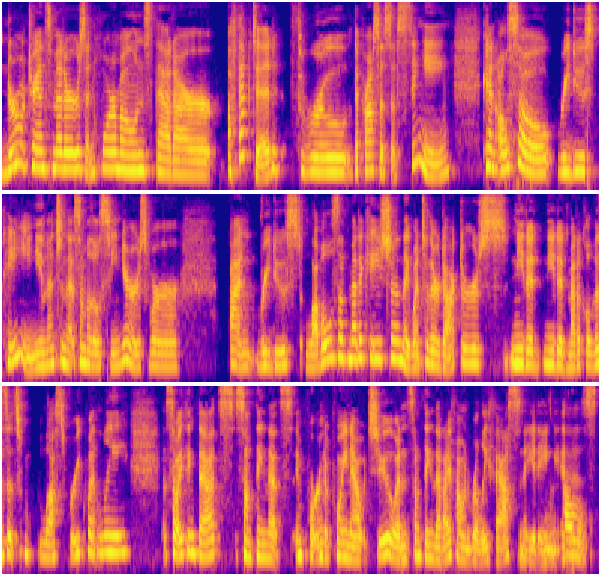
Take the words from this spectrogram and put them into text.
neurotransmitters and hormones that are affected through the process of singing can also reduce pain. You mentioned that some of those seniors were on reduced levels of medication. They went to their doctors, needed needed medical visits less frequently. So I think that's something that's important to point out too, and something that I found really fascinating oh. is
